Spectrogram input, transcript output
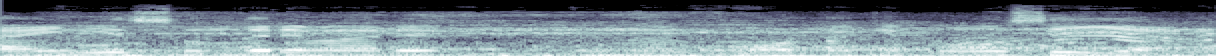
ചൈനീസ് സുന്ദരിമാർ ഇന്ന് ഫോട്ടോയ്ക്ക് പോസ് ചെയ്യാണ്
